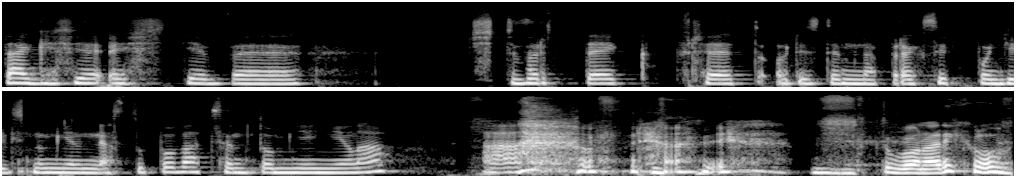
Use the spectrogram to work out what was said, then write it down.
Takže ještě ve čtvrtek před odjezdem na praxi v pondělí jsme měli nastupovat, jsem to měnila a právě... To bylo narychlo.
